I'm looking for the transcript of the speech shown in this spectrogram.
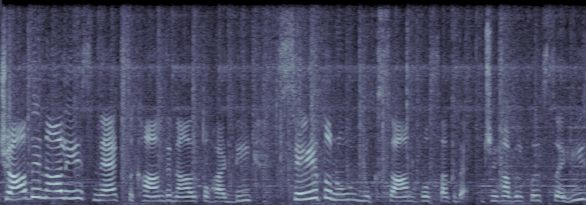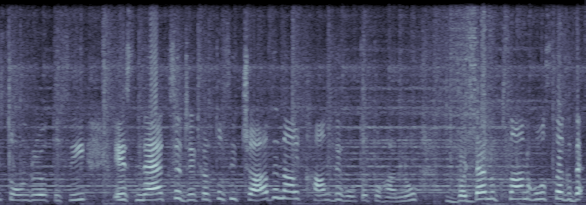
ਚਾਹ ਦੇ ਨਾਲ ਇਹ ਸਨੈਕਸ ਖਾਣ ਦੇ ਨਾਲ ਤੁਹਾਡੀ ਸਿਹਤ ਨੂੰ ਨੁਕਸਾਨ ਹੋ ਸਕਦਾ ਹੈ। ਜੀ ਹਾਂ, ਬਿਲਕੁਲ ਸਹੀ ਸੁਣ ਰਹੇ ਹੋ ਤੁਸੀਂ। ਇਹ ਸਨੈਕਸ ਜੇਕਰ ਤੁਸੀਂ ਚਾਹ ਦੇ ਨਾਲ ਖਾਂਦੇ ਹੋ ਤਾਂ ਤੁਹਾਨੂੰ ਵੱਡਾ ਨੁਕਸਾਨ ਹੋ ਸਕਦਾ ਹੈ।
